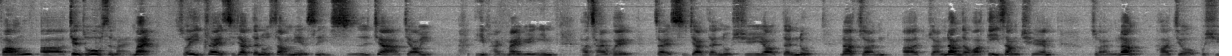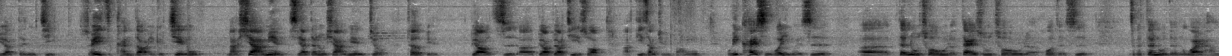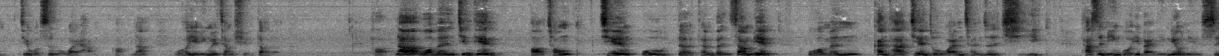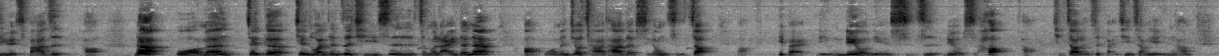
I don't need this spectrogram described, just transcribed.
房啊建筑物是买卖，所以在实价登录上面是以实价交易，以买卖原因，它才会在实价登录需要登录。那转啊转让的话，地上权转让。它就不需要登记，所以只看到一个建物。那下面实际登录下面就特别标志呃标标记说啊地上权房屋。我一开始我以为是呃登录错误了，代书错误了，或者是这个登录的人外行，结果是我外行。好，那我也因为这样学到了。好，那我们今天好从。建物的成本上面，我们看它建筑完成日期，它是民国一百零六年四月十八日。好，那我们这个建筑完成日期是怎么来的呢？啊，我们就查它的使用执照啊，一百零六年始至六十号。好，起造人是百姓商业银行。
